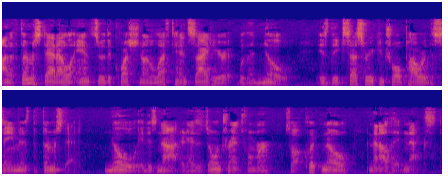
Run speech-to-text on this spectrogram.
On the thermostat, I will answer the question on the left-hand side here with a no. Is the accessory control power the same as the thermostat? No, it is not. It has its own transformer, so I'll click no, and then I'll hit next.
